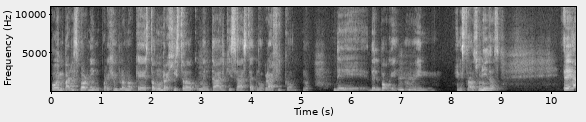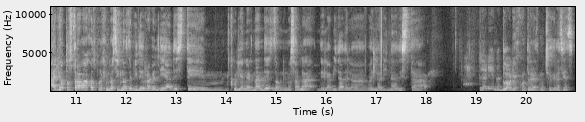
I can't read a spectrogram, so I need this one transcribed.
o en Paris Burning, por ejemplo, ¿no? Que es todo un registro documental, quizás hasta etnográfico, ¿no? De, del Vogue, en, en, Estados Unidos. Eh, hay otros trabajos, por ejemplo, Signos de Vida y Rebeldía de este mm, Julián Hernández, donde nos habla de la vida de la bailarina de esta Gloria Contreras. Gloria Contreras, muchas gracias.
